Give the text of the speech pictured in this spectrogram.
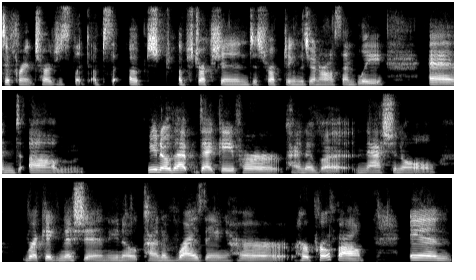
different charges like obst- obstruction disrupting the general assembly and um, you know that that gave her kind of a national recognition you know kind of rising her her profile. And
